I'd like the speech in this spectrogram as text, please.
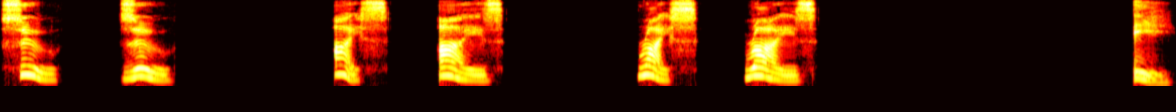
Sue, zoo. Ice, eyes. Rice, rise. E.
